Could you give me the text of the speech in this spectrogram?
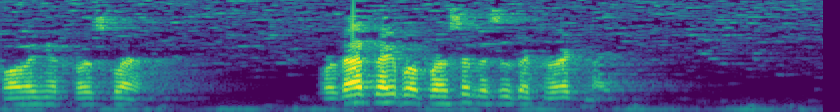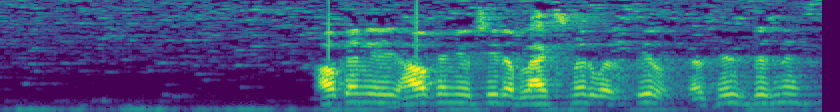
calling it first class. For that type of person, this is the correct knife. How can you, how can you cheat a blacksmith with steel? That's his business.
